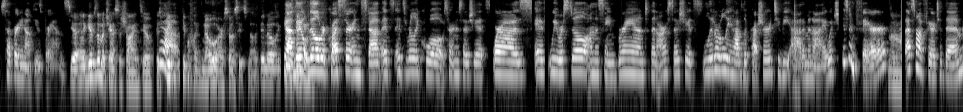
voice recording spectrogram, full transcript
separating out these brands. Yeah, and it gives them a chance to shine too. Because yeah. people, people, like know our associates know. Like they know like Yeah, they'll taking... they'll request certain stuff. It's it's really cool, certain associates. Whereas if we were still on the same brand, then our associates literally have the pressure to be Adam and I, which isn't fair. No. That's not fair to them.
